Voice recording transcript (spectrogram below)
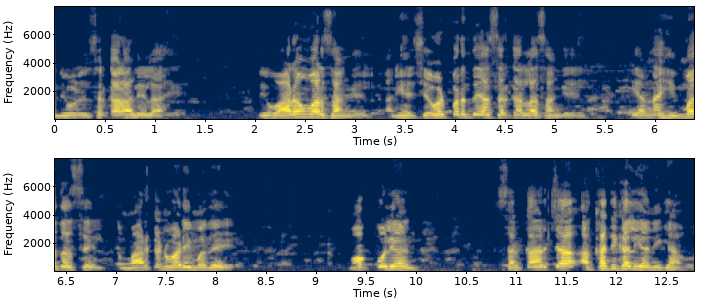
निवड सरकार आलेलं आहे. हे वारंवार सांगेल आणि हे शेवटपर्यंत या सरकारला सांगेल यांना हिंमत असेल तर मार्कंडवाडीमध्ये मॉकपोलियन सरकारच्या अखातीखाली यांनी घ्यावं.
